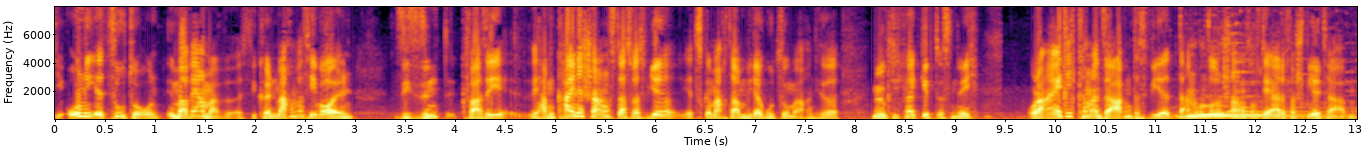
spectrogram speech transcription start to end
die ohne ihr Zutun immer wärmer wird. Sie können machen, was sie wollen. Sie sind quasi, sie haben keine Chance, das, was wir jetzt gemacht haben, wieder gut zu machen. Diese Möglichkeit gibt es nicht. Oder eigentlich kann man sagen, dass wir dann unsere Chance auf der Erde verspielt haben.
